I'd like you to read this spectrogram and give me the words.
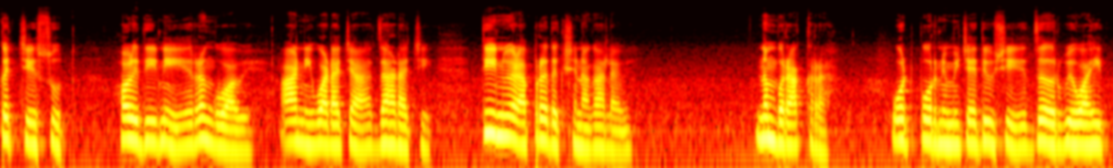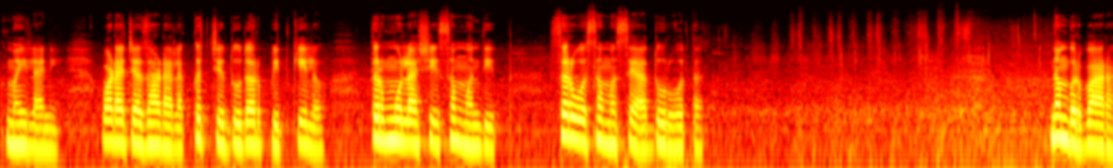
कच्चे सूत हळदीने रंगवावे आणि वडाच्या झाडाची तीन वेळा प्रदक्षिणा घालावी. नंबर अकरा वटपौर्णिमेच्या दिवशी जर विवाहित महिलांनी वडाच्या झाडाला कच्चे दूध अर्पित केलं तर मुलाशी संबंधित सर्व समस्या दूर होतात. नंबर बारा.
